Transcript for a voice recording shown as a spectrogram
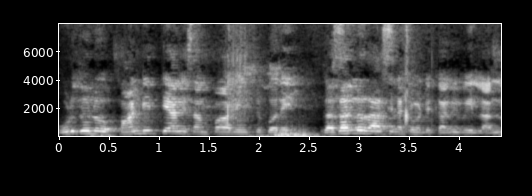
ఉర్దూలో పాండిత్యాన్ని సంపాదించుకొని గజళ్ళు రాసినటువంటి కవి వీళ్ళన్న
